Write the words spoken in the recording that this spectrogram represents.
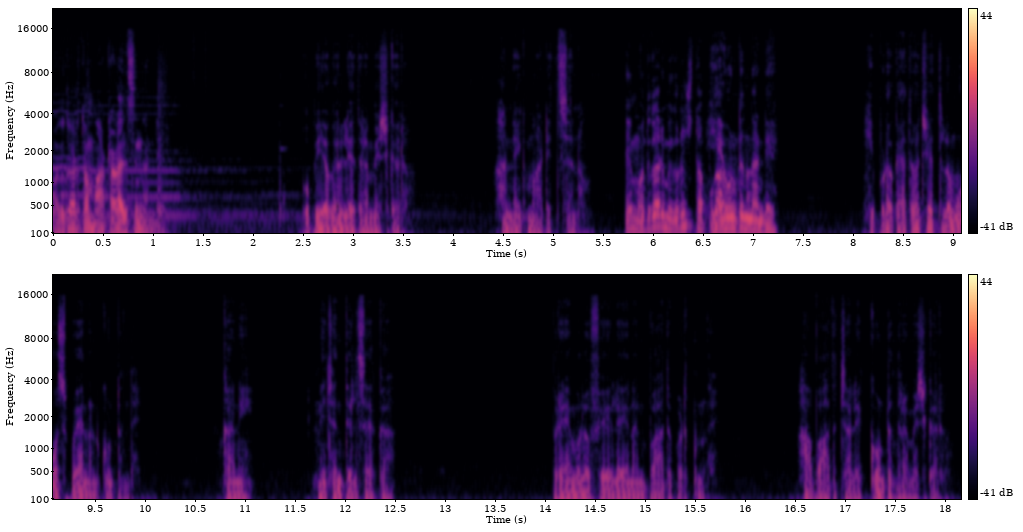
మధు గారితో మాట్లాడాల్సిందండి. ఉపయోగం లేదు రమేష్ గారు. అన్నయ్యకి మాట ఇచ్చాను. ఏ మధు గారు మీ గురించి తప్పు ఏముంటుందండి? ఇప్పుడు ఒక ఎదవ చేతిలో మోసపోయాను అనుకుంటుంది కానీ నిజం తెలిసాక ప్రేమలో ఫెయిల్ అయ్యానని బాధపడుతుంది. ఆ బాధ చాలా ఎక్కువ ఉంటుంది రమేష్ గారు.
